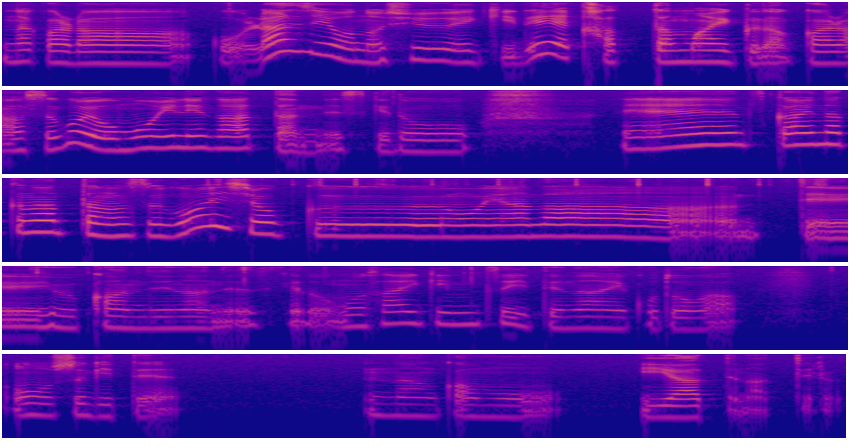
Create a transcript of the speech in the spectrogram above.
だからこうラジオの収益で買ったマイクだからすごい思い入れがあったんですけどえー、使えなくなったのすごいショックもやだっていう感じなんですけどもう最近ついてないことが多すぎてなんかもう嫌ってなってる。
